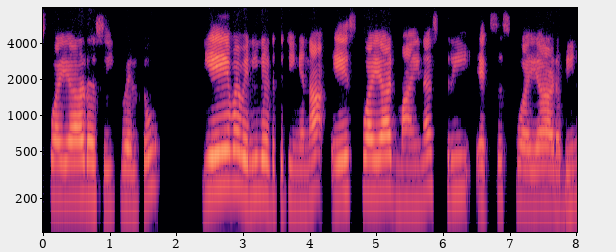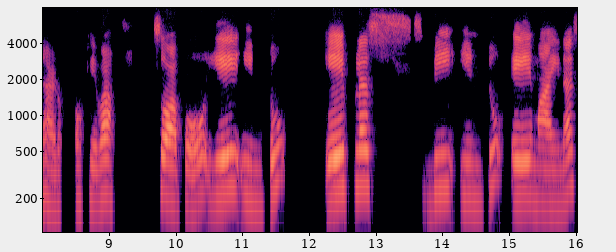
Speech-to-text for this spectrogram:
squared is equal to ஏவை வெளியில எடுத்துட்டீங்கன்னா a squared minus 3x squared அப்படின்னு ஆயிடும் ஓகேவா ஸோ அப்போ a into a plus b into a minus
